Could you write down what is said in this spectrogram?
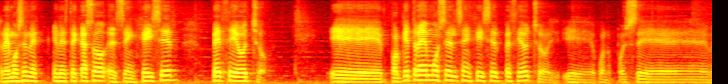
traemos en, en este caso el Sennheiser PC8. Eh, ¿Por qué traemos el Sennheiser PC8? Eh, bueno, pues eh,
